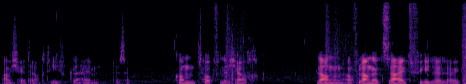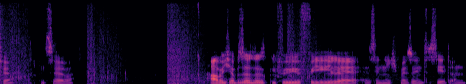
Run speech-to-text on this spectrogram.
Aber ich werde aktiv bleiben. Deshalb kommt hoffentlich auch lang, auf lange Zeit viele Leute auf den Server. Aber ich habe so das Gefühl, viele sind nicht mehr so interessiert an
